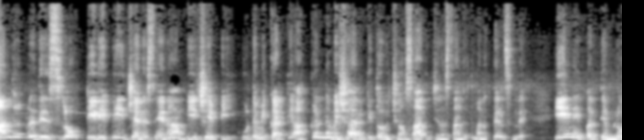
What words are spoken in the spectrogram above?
ఆంధ్రప్రదేశ్లో టీడీపీ జనసేన బీజేపీ కూటమి కట్టి అఖండ మెజారిటీతో విజయం సాధించిన సంగతి మనకు తెలిసిందే. ఈ నేపథ్యంలో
